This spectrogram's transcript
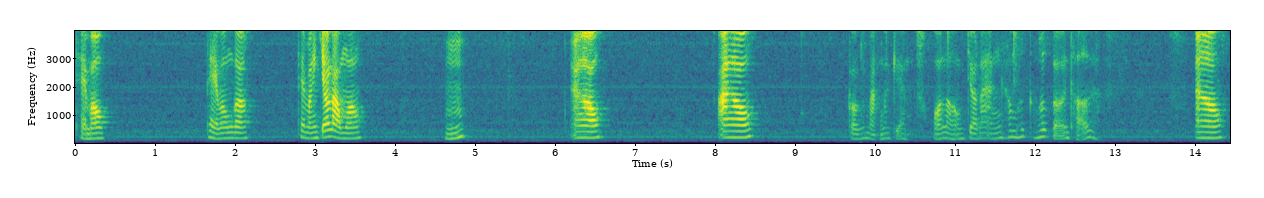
Thèm không? Thèm không con? Thèm ăn cháo lòng không? Ừ? Ăn không? Ăn không? Coi cái mặt nó kìa Mỗi lần không cho nó ăn hấm hức hấm hức rồi nó thở rồi Ăn không?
